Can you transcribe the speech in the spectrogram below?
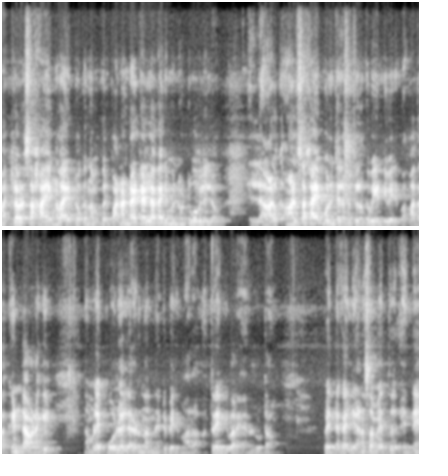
മറ്റുള്ളവരുടെ സഹായങ്ങളായിട്ടും ഒക്കെ നമുക്കൊരു പണം ഉണ്ടായിട്ട് എല്ലാ കാര്യം മുന്നോട്ട് പോകില്ലല്ലോ എല്ലാ ആൾ ആൾ സഹായം പോലും ചിലപ്പോൾ ചിലർക്ക് വേണ്ടി വരും. അപ്പോൾ അതൊക്കെ ഉണ്ടാവണമെങ്കിൽ നമ്മളെപ്പോഴും എല്ലാവരോടും നന്നായിട്ട് പെരുമാറുക അത്രേ എനിക്ക് പറയാനുള്ളൂ കേട്ടോ അപ്പോൾ എന്റെ കല്യാണ സമയത്ത് എന്നെ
